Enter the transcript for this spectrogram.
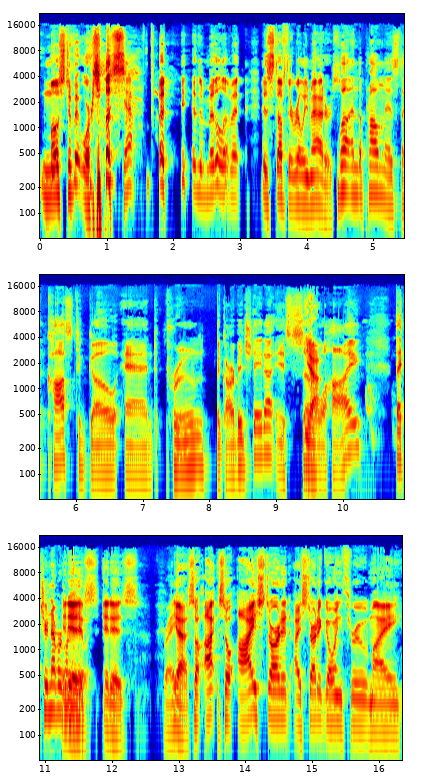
most of it worthless. Yeah. but in the middle of it is stuff that really matters. Well, and the problem is the cost to go and prune the garbage data is so yeah. high that you're never going to do it. It is. Right. Yeah. So I so I started I started going through my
